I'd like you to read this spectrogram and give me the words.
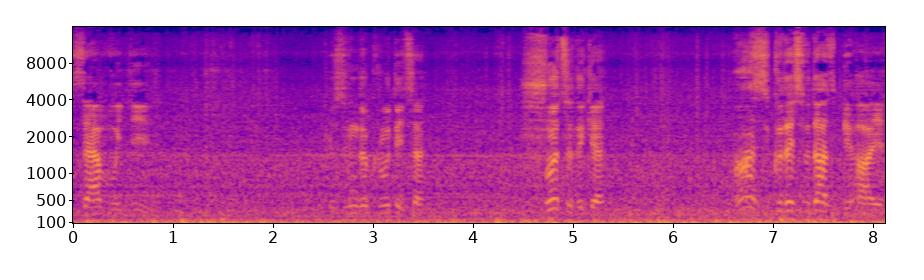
Все в воді. Щось він докрутиться. Що це таке? А, кудись вода збігає.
